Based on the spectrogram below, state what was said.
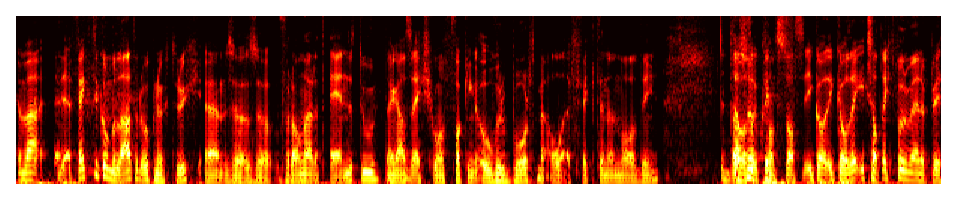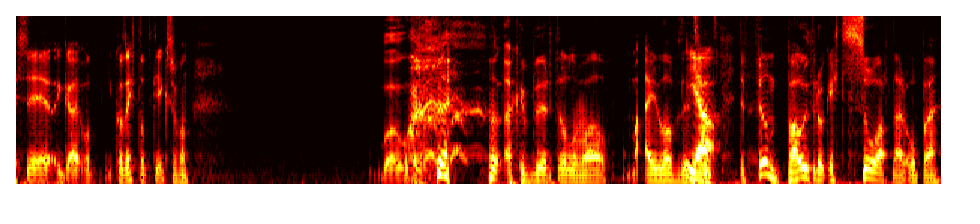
Maar de effecten komen later ook nog terug. Ehm, zo, zo, vooral naar het einde toe. Dan gaan ze echt gewoon fucking overboord met alle effecten en alle dingen. dat, Dat, is was ook fantastisch. Ik, was, ik, was, ik zat echt voor mijn PC. Ik, eh, ik was echt tot keek zo van... Wow. Wat gebeurt er allemaal? Maar I love it. Ja. De film bouwt er ook echt zo hard naar op. Hè. Het,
